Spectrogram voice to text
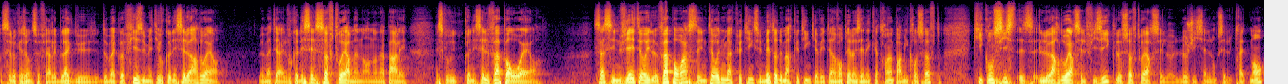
c'est l'occasion de se faire les blagues du, de back-office du métier. Vous connaissez le hardware, le matériel. Vous connaissez le software maintenant, on en a parlé. Est-ce que vous connaissez le vaporware? Ça, c'est une vieille théorie. Le Vaporware, c'est une théorie de marketing, c'est une méthode de marketing qui avait été inventée dans les années 80 par Microsoft, qui consiste, le hardware, c'est le physique, le software, c'est le logiciel, donc c'est le traitement,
